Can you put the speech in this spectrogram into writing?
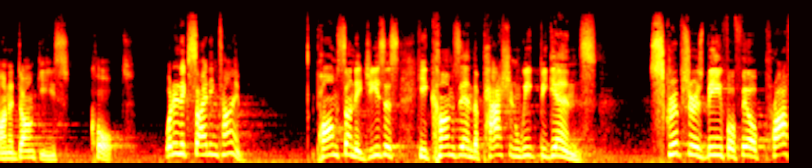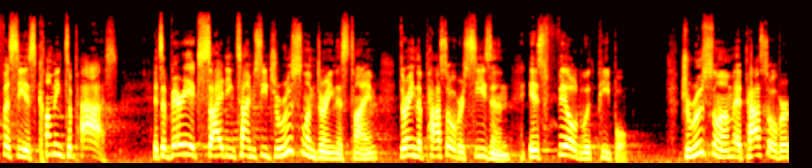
on a donkey's colt. What an exciting time. Palm Sunday, Jesus, he comes in, the Passion Week begins. Scripture is being fulfilled, prophecy is coming to pass. It's a very exciting time. You see, Jerusalem during this time, during the Passover season, is filled with people. Jerusalem at Passover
